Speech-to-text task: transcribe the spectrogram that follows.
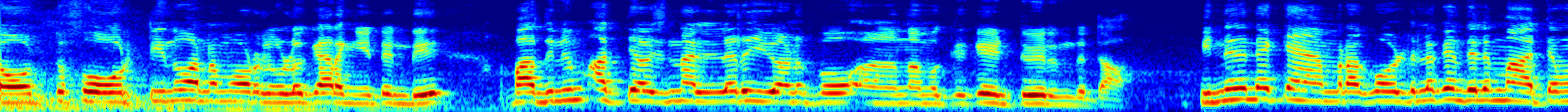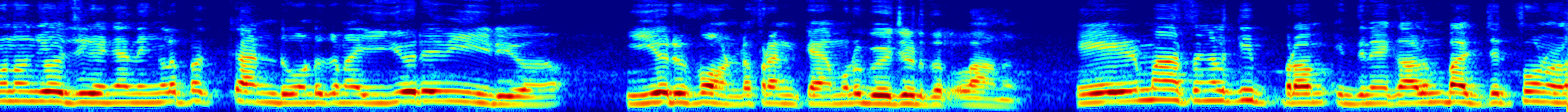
നോട്ട് ഫോർട്ടി എന്ന് പറഞ്ഞ മോഡലുകളൊക്കെ ഇറങ്ങിയിട്ടുണ്ട്. അപ്പോൾ അതിനും അത്യാവശ്യം നല്ല റിവ്യൂ ആണ് ഇപ്പോൾ നമുക്ക് കേട്ട് വരുന്നത് കേട്ടോ പിന്നെ ഇതിന്റെ ക്യാമറ ക്വാളിറ്റിയിലൊക്കെ എന്തെങ്കിലും മാറ്റം വന്നോ ചോദിച്ചു കഴിഞ്ഞാൽ നിങ്ങളിപ്പോൾ കണ്ടുകൊണ്ടിരിക്കുന്ന ഈ ഒരു വീഡിയോ ഈ ഒരു ഫോണിന്റെ ഫ്രണ്ട് ക്യാമറ ഉപയോഗിച്ചെടുത്തിട്ടുള്ളതാണ് ഏഴ് മാസങ്ങൾക്ക് ഇപ്പുറം ഇതിനേക്കാളും ബഡ്ജറ്റ് ഫോണുകൾ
